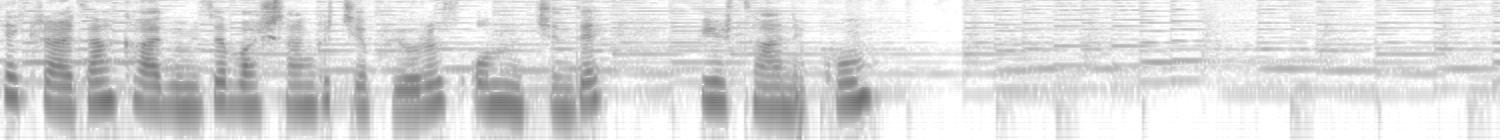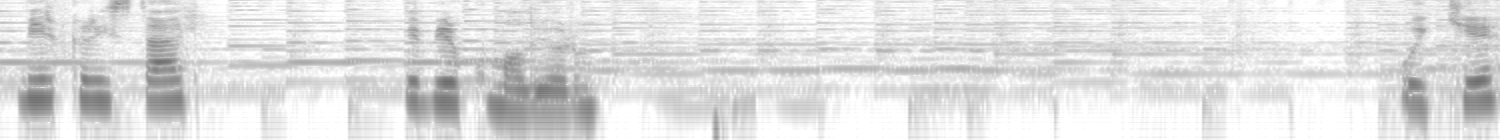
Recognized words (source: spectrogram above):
Tekrardan kalbimize başlangıç yapıyoruz. Onun için de bir tane kum, bir kristal ve bir kum alıyorum. Bu iki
